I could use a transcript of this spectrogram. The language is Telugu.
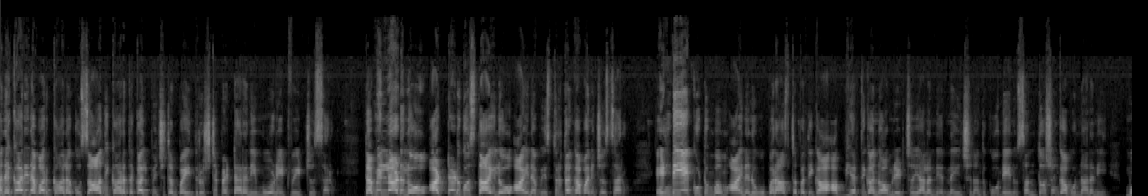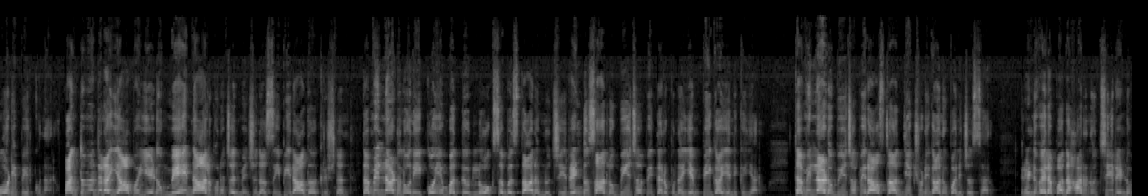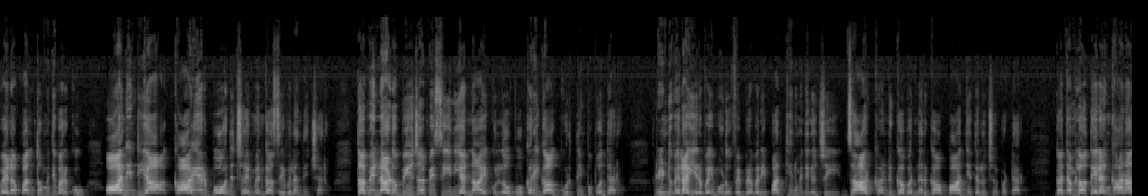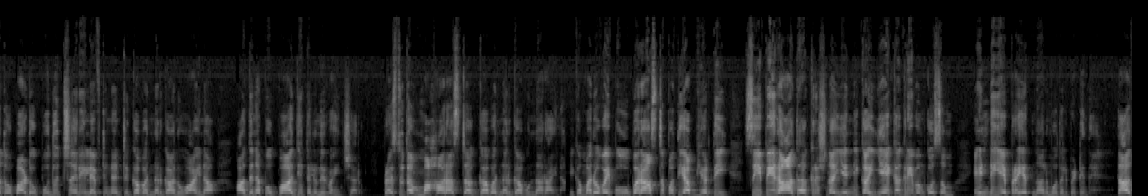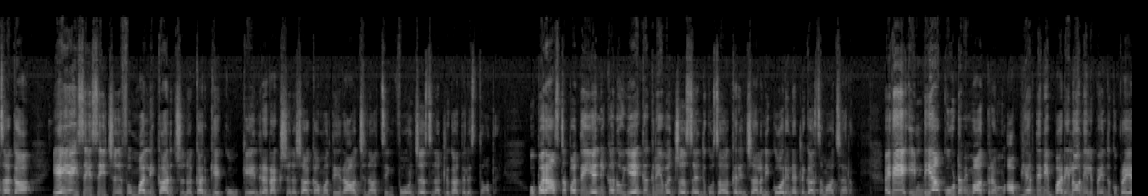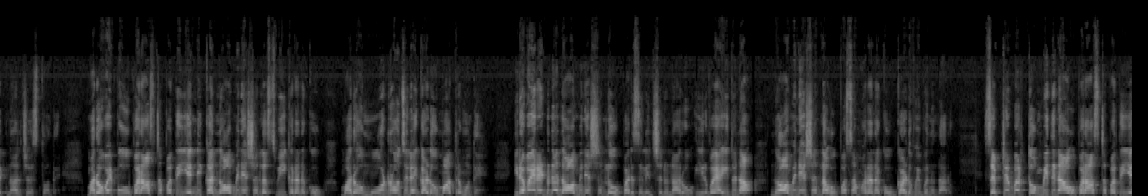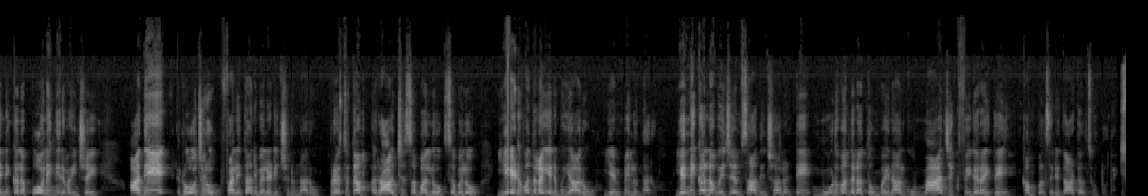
అణగారిన వర్గాలకు సాధికారత కల్పించడంపై దృష్టి పెట్టారని మోడీ ట్వీట్ చేశారు. తమిళనాడులో అట్టడుగు స్థాయిలో ఆయన విస్తృతంగా పనిచేశారు. ఎన్డీఏ కుటుంబం ఆయనను ఉపరాష్ట్రపతిగా అభ్యర్థిగా నామినేట్ చేయాలని నిర్ణయించినందుకు నేను సంతోషంగా ఉన్నానని మోడీ పేర్కొన్నారు. పంతొమ్మిది వందల యాభై ఏడు మే నాలుగున జన్మించిన సిపి రాధాకృష్ణన్ తమిళనాడులోని కోయంబత్తూర్ లోక్సభ స్థానం నుంచి రెండు సార్లు బీజేపీ తరపున ఎంపీగా ఎన్నికయ్యారు. తమిళనాడు బీజేపీ రాష్ట్ర అధ్యక్షుడిగాను పనిచేశారు. రెండు వేల పదహారు నుంచి రెండు వేల పంతొమ్మిది వరకు ఆల్ ఇండియా కాయర్ బోర్డు చైర్మన్గా సేవలందించారు. తమిళనాడు బీజేపీ సీనియర్ నాయకుల్లో ఒకరిగా గుర్తింపు పొందారు. రెండు వేల ఇరవై మూడు ఫిబ్రవరి పద్దెనిమిది నుంచి జార్ఖండ్ గవర్నర్గా బాధ్యతలు చేపట్టారు. గతంలో తెలంగాణతో పాటు పుదుచ్చేరి లెఫ్టినెంట్ గవర్నర్ గాను ఆయన అదనపు బాధ్యతలు నిర్వహించారు. ప్రస్తుతం మహారాష్ట్ర గవర్నర్గా ఉన్నారు ఆయన. ఇక మరోవైపు ఉపరాష్ట్రపతి అభ్యర్థి సిపి రాధాకృష్ణ ఎన్నిక ఏకగ్రీవం కోసం ఎన్డీఏ ప్రయత్నాలు మొదలుపెట్టింది. తాజాగా ఏఐసిసి చీఫ్ మల్లికార్జున ఖర్గేకు కేంద్ర రక్షణ శాఖ మంత్రి రాజ్నాథ్ సింగ్ ఫోన్ చేసినట్లుగా తెలుస్తోంది. ఉపరాష్ట్రపతి ఎన్నికను ఏకగ్రీవం చేసేందుకు సహకరించాలని కోరినట్లుగా సమాచారం. అయితే ఇండియా కూటమి మాత్రం అభ్యర్థిని బరిలో నిలిపేందుకు ప్రయత్నాలు చేస్తోంది. మరోవైపు ఉపరాష్ట్రపతి ఎన్నిక నామినేషన్ల స్వీకరణకు మరో మూడు రోజులే గడువు మాత్రం ఉంది. ఇరవై రెండున నామినేషన్లు పరిశీలించనున్నారు. ఇరవై ఐదున నామినేషన్ల ఉపసంహరణకు గడువు ఇవ్వనున్నారు. సెప్టెంబర్ తొమ్మిదిన ఉపరాష్ట్రపతి ఎన్నికల పోలింగ్ నిర్వహించే అదే రోజు ఫలితాన్ని వెల్లడించనున్నారు. ప్రస్తుతం రాజ్యసభ లోక్సభలో ఏడు వందల ఎనభై ఆరు ఎంపీలున్నారు. ఎన్నికల్లో విజయం సాధించాలంటే మూడు వందల తొంభై నాలుగు మ్యాజిక్ ఫిగర్ అయితే కంపల్సరీ దాటాల్సి ఉంటుంది.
